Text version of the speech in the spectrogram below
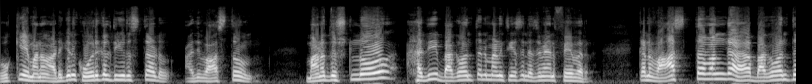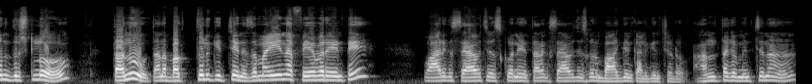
ఓకే మనం అడిగిన కోరికలు తీరుస్తాడు అది వాస్తవం. మన దృష్టిలో అది భగవంతుని మనకు చేసే నిజమైన ఫేవర్ కానీ వాస్తవంగా భగవంతుని దృష్టిలో తను తన భక్తులకి ఇచ్చే నిజమైన ఫేవర్ ఏంటి? వారికి సేవ చేసుకొని తనకు సేవ చేసుకుని భాగ్యం కలిగించడం. అంతకు మించిన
